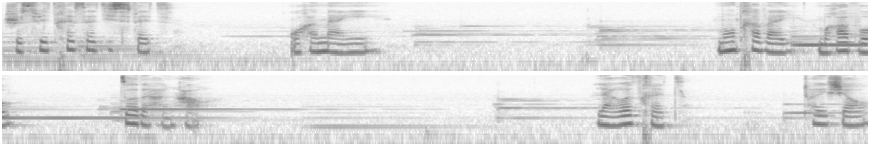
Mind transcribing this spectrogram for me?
Je suis très satisfaite. Mon travail, bravo. 做得很好。La retraite， 退休。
